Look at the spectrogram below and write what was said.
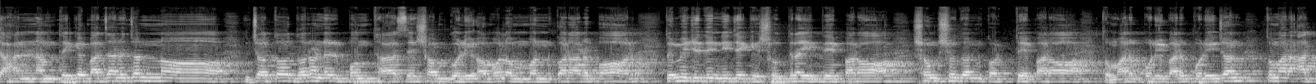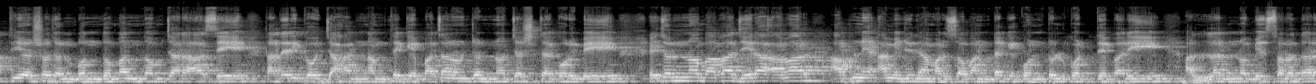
জাহান্নাম থেকে বাঁচার জন্য যত ধরনের পন্থা আছে সবগুলি অবলম্বন করার পর তুমি যদি নিজেকে শুধরাইতে পারো, সংশোধন করতে পারো, তোমার পরিবার পরিজন, তোমার আত্মীয় স্বজন বন্ধু বান্ধব যারা আছে, তাদেরকেও জাহান্নাম থেকে বাঁচানোর জন্য চেষ্টা করবে। এজন্য বাবা যেরা আমার, আপনি, আমি যদি আমার জবানটাকে কন্ট্রোল করতে পারি আল্লাহ নবী সরদার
